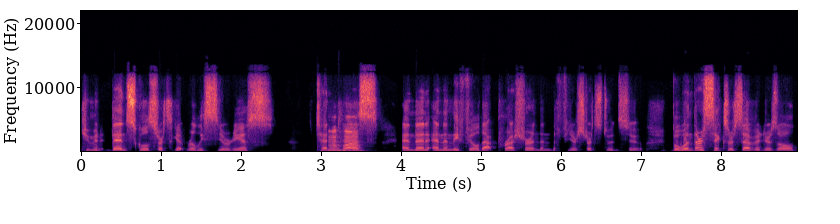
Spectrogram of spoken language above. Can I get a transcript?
commun- then school starts to get really serious 10 Mhm. plus and then and then they feel that pressure and then the fear starts to ensue. But when they're six or seven years old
